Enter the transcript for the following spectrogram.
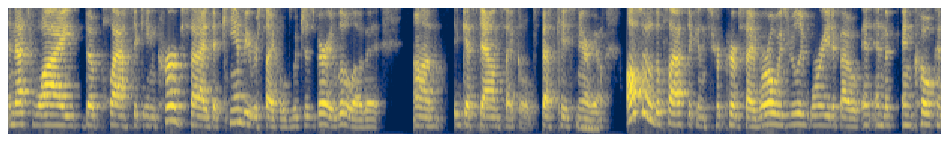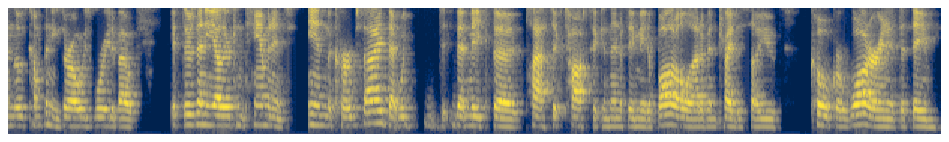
And that's why the plastic in curbside that can be recycled, which is very little of it, um, it gets downcycled best case scenario. Also the plastic and curbside we're always really worried about and, and the and coke and those companies are always worried about if there's any other contaminants in the curbside that would that make the plastic toxic. And then if they made a bottle out of it and tried to sell you coke or water in it that they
